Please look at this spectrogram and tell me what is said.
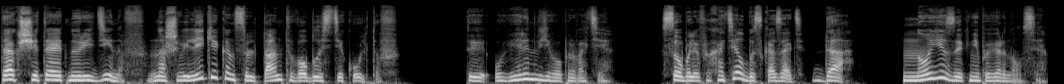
Так считает Нуридинов, наш великий консультант в области культов. Ты уверен в его правоте? Соболев и хотел бы сказать «да», но язык не повернулся.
